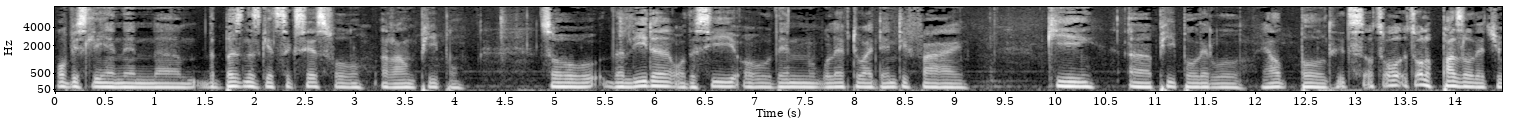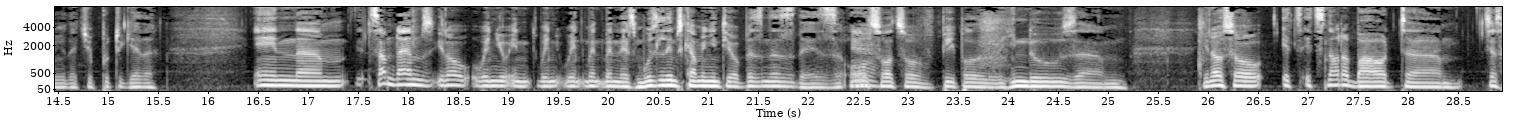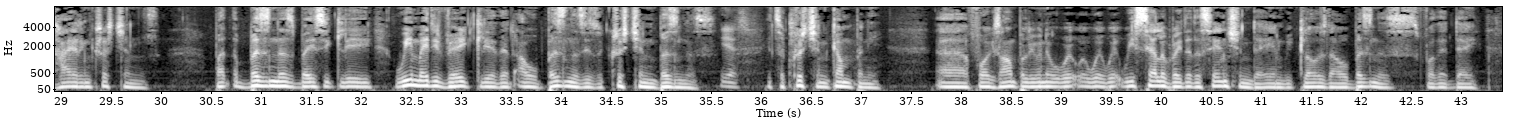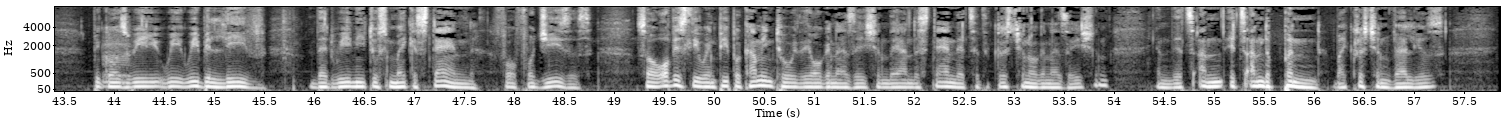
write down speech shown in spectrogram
obviously, and then um, the business gets successful around people. So the leader or the CEO then will have to identify key uh, people that will help build. It's it's all it's all a puzzle that you that you put together. And um, sometimes you know when you in when, when when when there's Muslims coming into your business, there's all Yeah. sorts of people, Hindus, um, you know. So it's it's not about um, just hiring Christians, but the business basically we made it very clear that our business is a Christian business Yes. it's a Christian company. Uh, for example, you know, we, we, we, we celebrated Ascension Day and we closed our business for that day because we, we, we believe that we need to make a stand for, for Jesus. So obviously when people come into the organization, they understand that it's a Christian organization and it's, un, it's underpinned by Christian values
